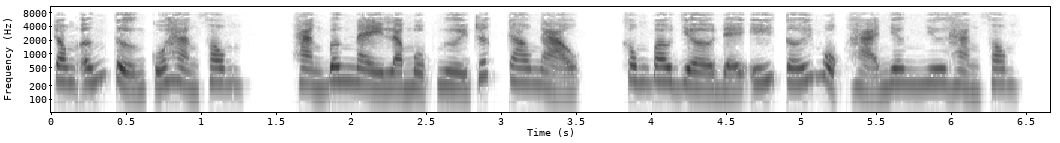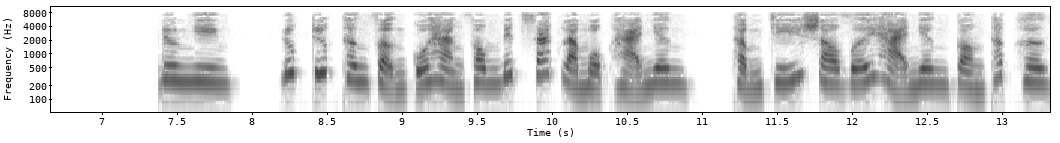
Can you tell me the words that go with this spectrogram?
Trong ấn tượng của Hàng Phong, Hàng Bân này là một người rất cao ngạo, không bao giờ để ý tới một hạ nhân như Hàng Phong. Đương nhiên, lúc trước thân phận của Hàng Phong đích xác là một hạ nhân, thậm chí so với hạ nhân còn thấp hơn.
